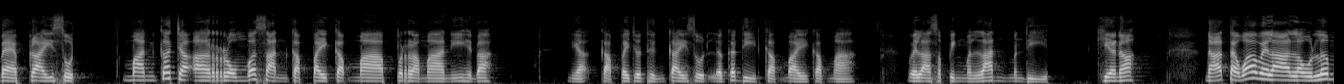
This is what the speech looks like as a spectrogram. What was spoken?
แบบไกลสุด มันก็จะอารมณ์ว่าสั่นกลับไปกลับมาประมาณนี้เห็นปะเนี่ยกลับไปจนถึงไกลสุดแล้วก็ดีดกลับไปกลับมา เวลาสปริงมันลั่นมันดีดเคลียร์เนาะนะแต่ว่าเวลาเราเริ่ม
